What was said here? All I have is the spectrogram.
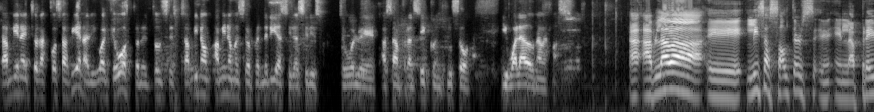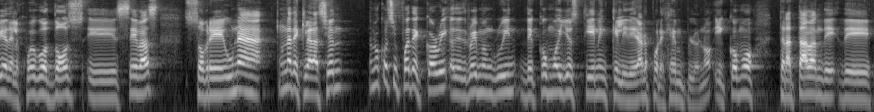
también ha hecho las cosas bien, al igual que Boston. Entonces, a mí no, a mí no me sorprendería si la serie se vuelve a San Francisco, incluso igualada una vez más. Hablaba eh, Lisa Salters en, la previa del juego 2, eh, Sebas, sobre una, una declaración no me acuerdo si fue de Curry o de Draymond Green, de cómo ellos tienen que liderar, por ejemplo, ¿no? Y cómo trataban de de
